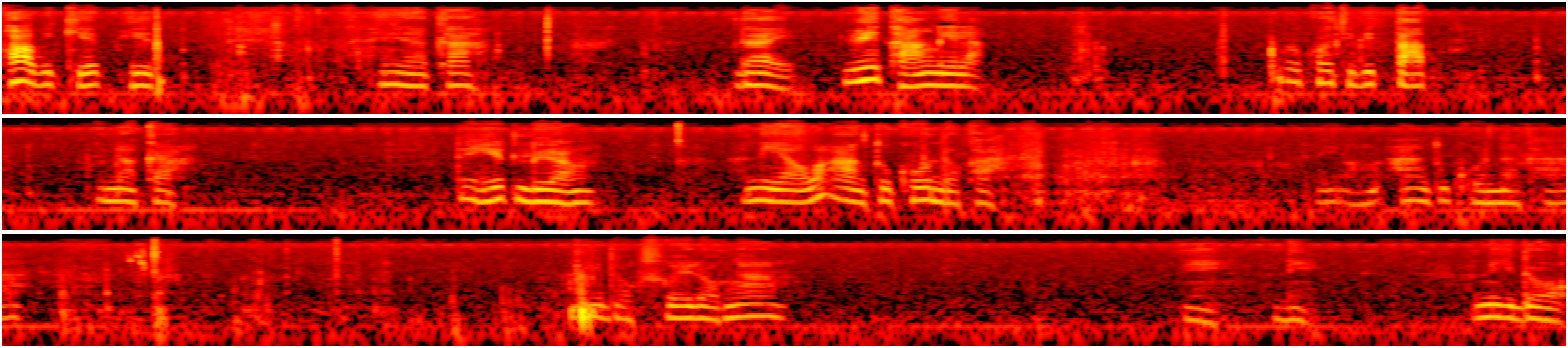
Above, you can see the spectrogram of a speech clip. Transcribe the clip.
พาไปเก็บเห็ดเนี่ยค่ะ ได้อยู่ในถังนี่แหละแล้วค่อยที่ไปตัดนี่นะคะได้เฮ็ดเหลือง อันนี้เอามาอ่างทุกคนดอกค่ะ อันนี้เอามาอ่างทุกคนนะคะ ดอกสวยดอกงาม นี่อันนี้อันนี้ดอก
